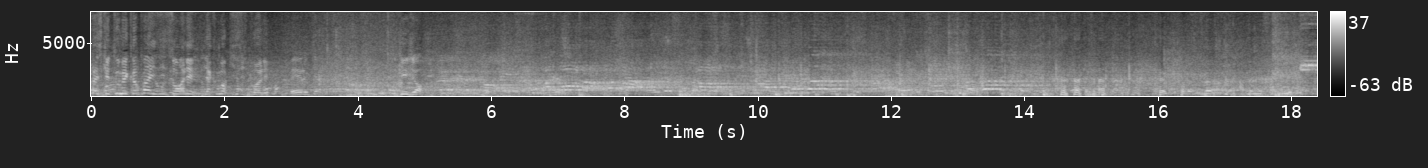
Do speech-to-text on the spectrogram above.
Parce que tous mes copains ils y sont allés, il n'y a que moi qui suis pas allé. Et eh, le casque. Qui genre Come on.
